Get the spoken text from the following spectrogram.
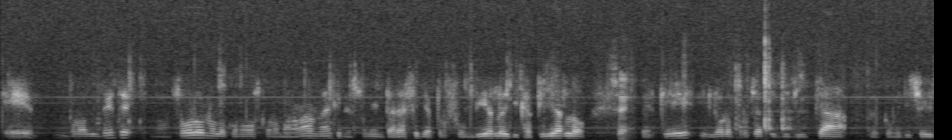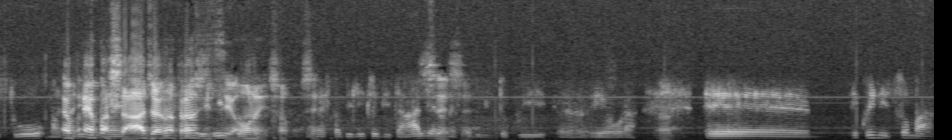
e probabilmente solo non lo conoscono, ma non hanno neanche nessun interesse di approfondirlo e di capirlo, sì. perché il loro progetto di vita, eh, come dicevi tu, è un, è un passaggio, è una transizione. Insomma, sì. Non è stabilito in Italia, sì, non è stabilito qui eh, e ora. Ah. E, e quindi insomma,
